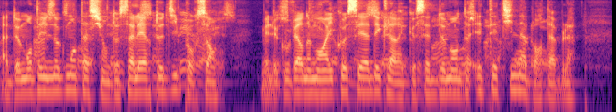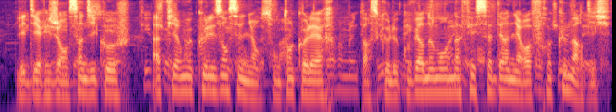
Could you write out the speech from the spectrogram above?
a demandé une augmentation de salaire de 10%, mais le gouvernement écossais a déclaré que cette demande était inabordable. Les dirigeants syndicaux affirment que les enseignants sont en colère parce que le gouvernement n'a fait sa dernière offre que mardi.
